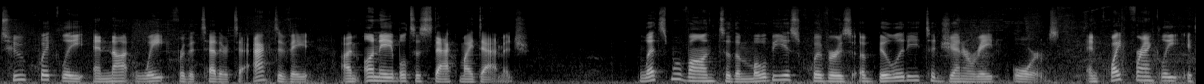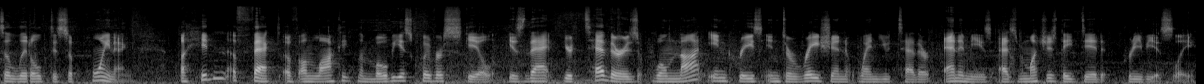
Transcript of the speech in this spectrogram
too quickly and not wait for the tether to activate, I'm unable to stack my damage. Let's move on to the Moebius Quiver's ability to generate orbs, and quite frankly, it's a little disappointing. A hidden effect of unlocking the Moebius Quiver skill is that your tethers will not increase in duration when you tether enemies as much as they did previously.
